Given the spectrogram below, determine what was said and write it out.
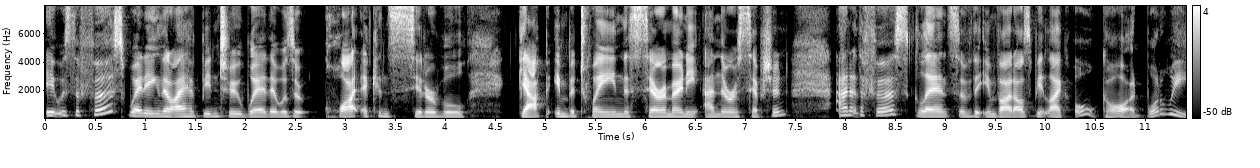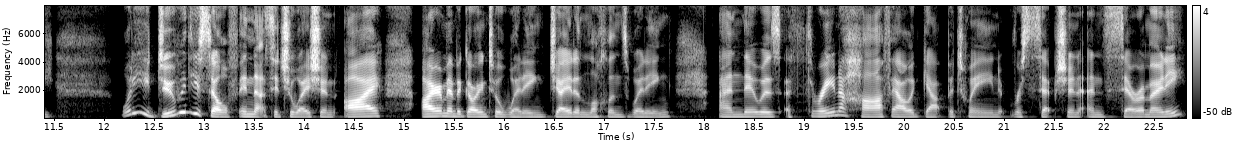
it was the first wedding that I have been to where there was a quite a considerable gap in between the ceremony and the reception. And at the first glance of the invite I was a bit like, "Oh god, what are we what do you do with yourself in that situation? I I remember going to a wedding, Jade and Lachlan's wedding, and there was a three and a half hour gap between reception and ceremony,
